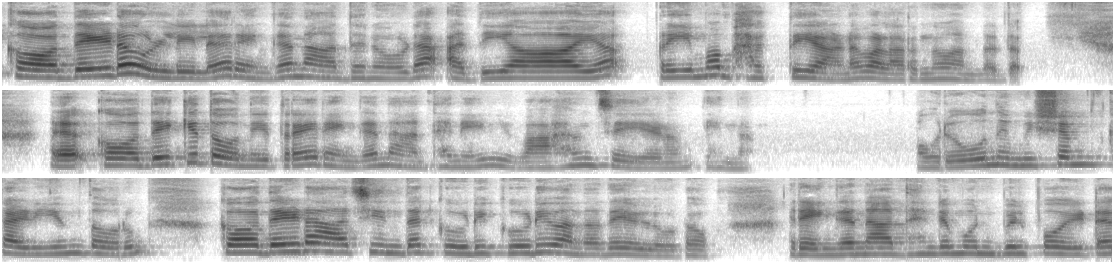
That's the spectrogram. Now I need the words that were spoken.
കോതയുടെ ഉള്ളിൽ രംഗനാഥനോട് അതിയായ പ്രേമഭക്തിയാണ് വളർന്നു വന്നത്. കോതയ്ക്ക് തോന്നിയത്രേ രംഗനാഥനെ വിവാഹം ചെയ്യണം എന്ന്. ഓരോ നിമിഷം കഴിയും തോറും കോതയുടെ ആ ചിന്ത കൂടി കൂടി വന്നതേ ഉള്ളൂ കേട്ടോ രംഗനാഥന്റെ മുൻപിൽ പോയിട്ട്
